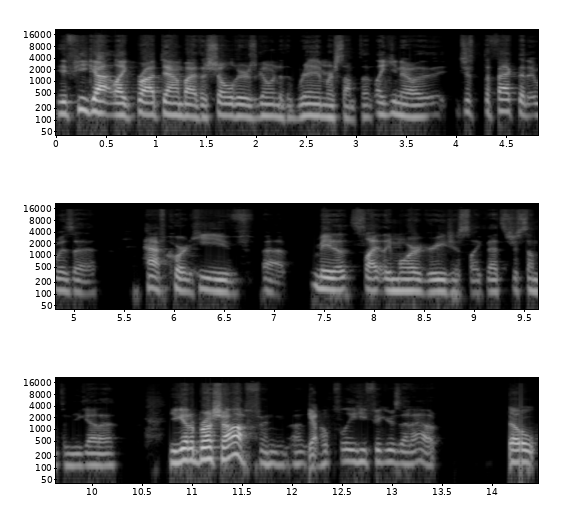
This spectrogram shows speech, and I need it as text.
if he got like brought down by the shoulders going to the rim or something like you know just the fact that it was a half court heave uh, made it slightly more egregious like that's just something you gotta you gotta brush off and uh, yep. hopefully he figures that out. So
